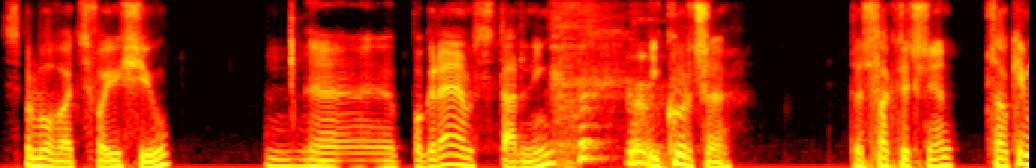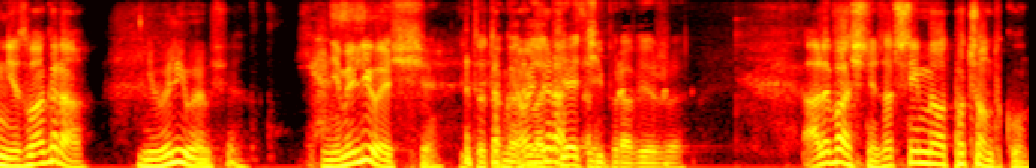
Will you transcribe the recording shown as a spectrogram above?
spróbować swoich sił. Mm. E, pograłem w Starlink i kurczę, to jest faktycznie całkiem niezła gra. Nie myliłem się. Yes. Nie myliłeś się. I to tak dla rację. dzieci prawie, że. Ale właśnie, zacznijmy od początku.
